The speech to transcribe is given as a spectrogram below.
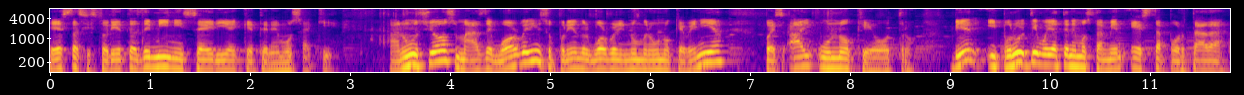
estas historietas de miniserie que tenemos aquí. Anuncios más de Wolverine, suponiendo el Wolverine número uno que venía, pues hay uno que otro. Bien, y por último ya tenemos también esta portada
